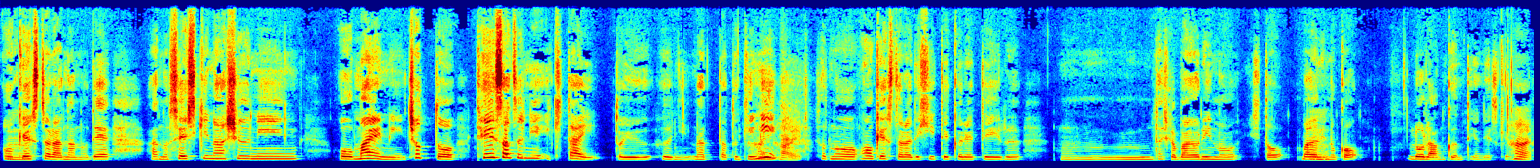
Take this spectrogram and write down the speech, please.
オーケストラなので、あの、正式な就任を前に、ちょっと偵察に行きたいという風になった時に、はいはい。そのオーケストラで弾いてくれている、うーん、確かバイオリンの人、バイオリンの子、ローラン君って言うんですけど、はい。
